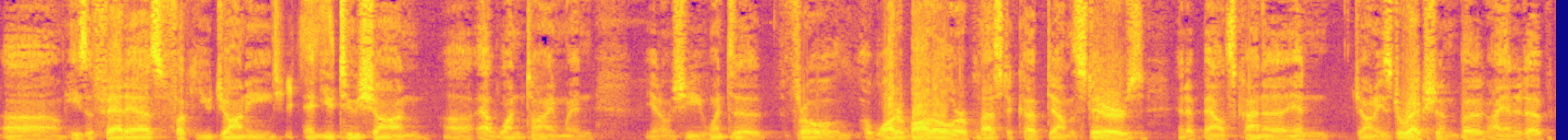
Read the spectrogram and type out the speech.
uh, he's a fat ass, fuck you, Johnny, Jesus. and you too, Sean, uh, at one time when, you know, she went to throw a, a water bottle or a plastic cup down the stairs and it bounced kind of in Johnny's direction, but I ended up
